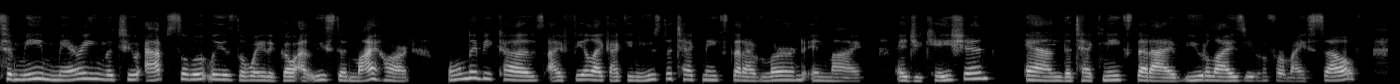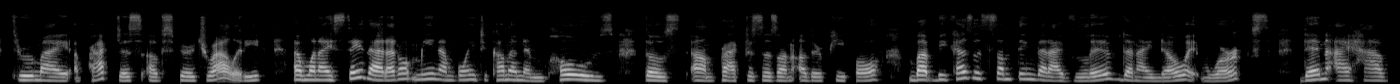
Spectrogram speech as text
to me marrying the two absolutely is the way to go at least in my heart only because i feel like i can use the techniques that i've learned in my education and the techniques that I've utilized even for myself through my uh, practice of spirituality. And when I say that, I don't mean I'm going to come and impose those um, practices on other people, but because it's something that I've lived and I know it works, then I have,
